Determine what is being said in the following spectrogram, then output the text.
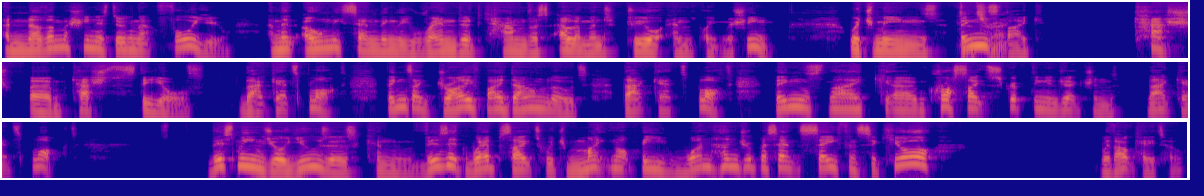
another machine is doing that for you and then only sending the rendered canvas element to your endpoint machine, which means things right. like cache um, cache steals that gets blocked. Things like drive-by downloads that gets blocked. Things like um, cross-site scripting injections that gets blocked. This means your users can visit websites which might not be 100% safe and secure without Cato,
